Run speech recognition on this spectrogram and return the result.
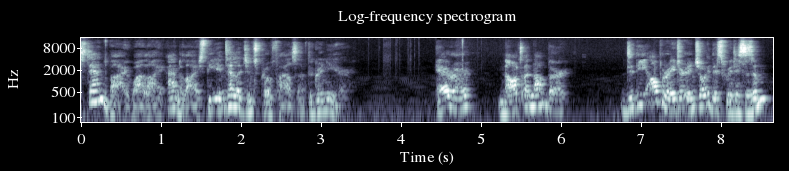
Stand by while I analyze the intelligence profiles of the Grineer. Error, not a number. Did the operator enjoy this witticism?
